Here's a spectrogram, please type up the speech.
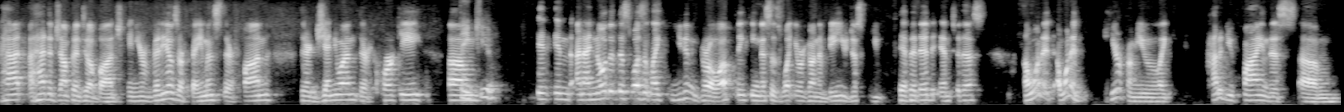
Had I had to jump into a bunch, and your videos are famous. They're fun. They're genuine. They're quirky. Um, Thank you. In, in and I know that this wasn't like you didn't grow up thinking this is what you were going to be. You just you pivoted into this. I wanted I wanted to hear from you. Like, how did you find this um,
